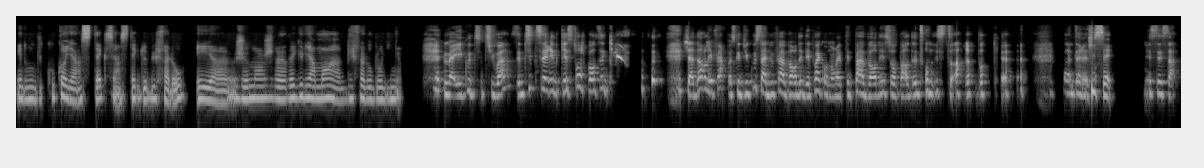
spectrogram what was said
Et donc, du coup, quand il y a un steak, c'est un steak de buffalo. Et euh, je mange régulièrement un buffalo bourguignon. Bah écoute, tu vois, cette petite série de questions, je pensais que j'adore les faire parce que du coup, ça nous fait aborder des points qu'on n'aurait peut-être pas abordés si on parle de ton histoire. Donc, euh, c'est intéressant. Qui sait? c'est ça.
